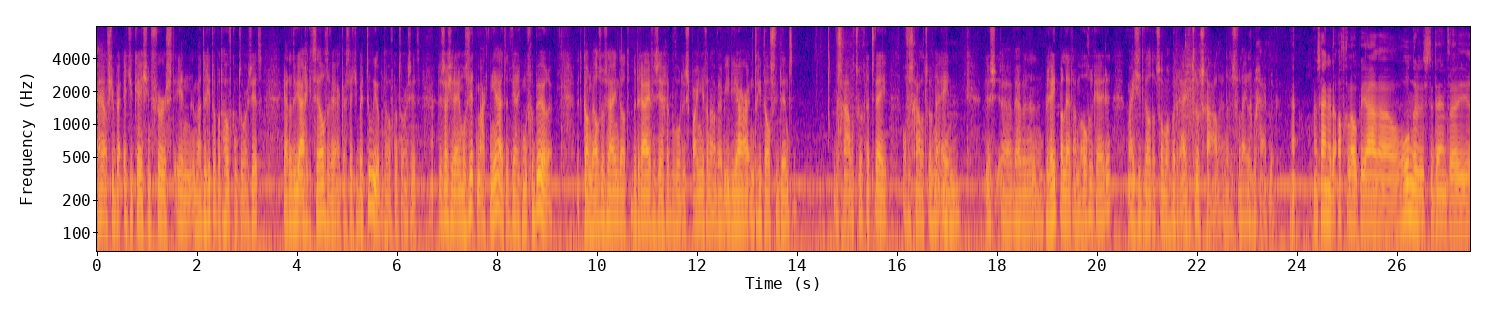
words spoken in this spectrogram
hè, als je bij Education First in Madrid op het hoofdkantoor zit, ja, dan doe je eigenlijk hetzelfde werk als dat je bij TUI op het hoofdkantoor zit. Ja. Dus als je er eenmaal zit, maakt het niet uit. Het werk moet gebeuren. Het kan wel zo zijn dat bedrijven zeggen, bijvoorbeeld in Spanje, van nou, we hebben ieder jaar een drietal studenten. We schalen terug naar twee of we schalen terug naar één. Mm -hmm. Dus we hebben een breed palet aan mogelijkheden, maar je ziet wel dat sommige bedrijven terugschalen en dat is volledig begrijpelijk. Ja. Dan zijn er de afgelopen jaren honderden studenten, hier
